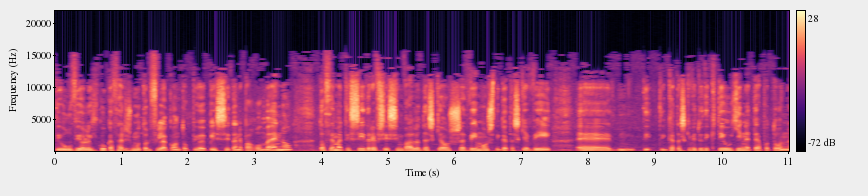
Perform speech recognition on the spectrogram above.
του βιολογικού καθαρισμού των φυλακών, το οποίο επίσης ήταν παγωμένο. Το θέμα της ίδρευσης συμβάλλοντας και ως Δήμος στην κατασκευή, ε, την κατασκευή του δικτύου γίνεται από τον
